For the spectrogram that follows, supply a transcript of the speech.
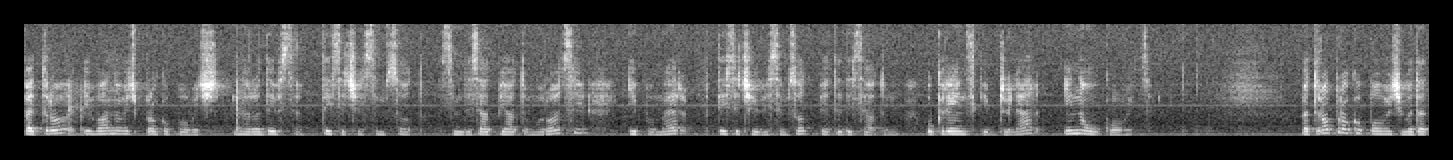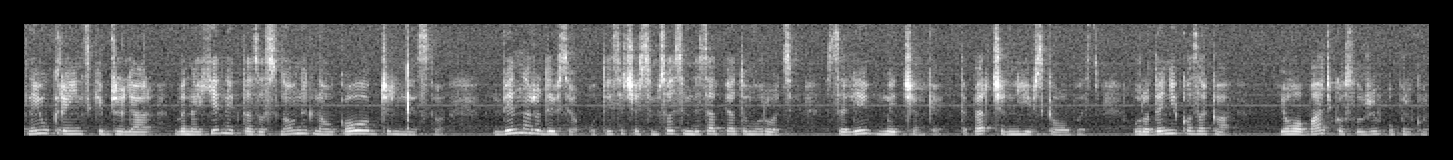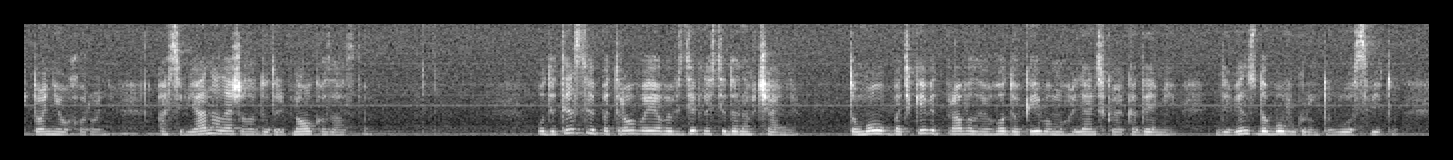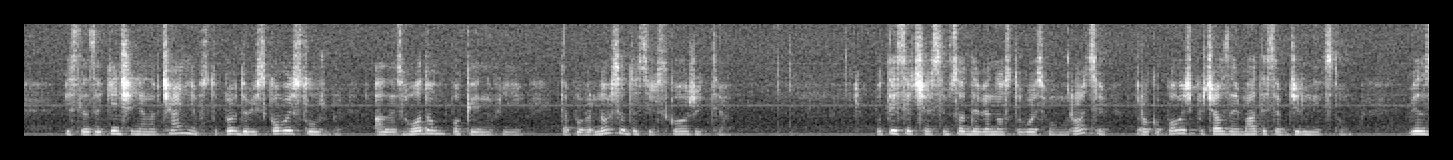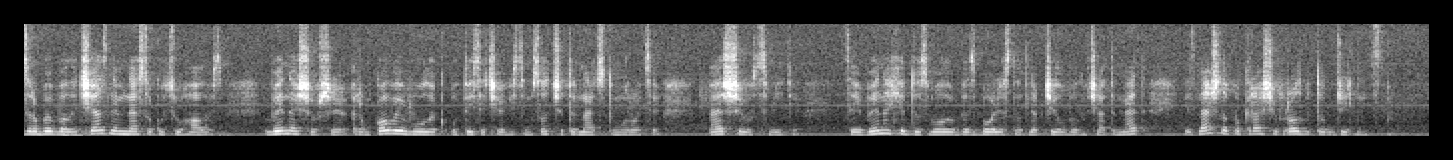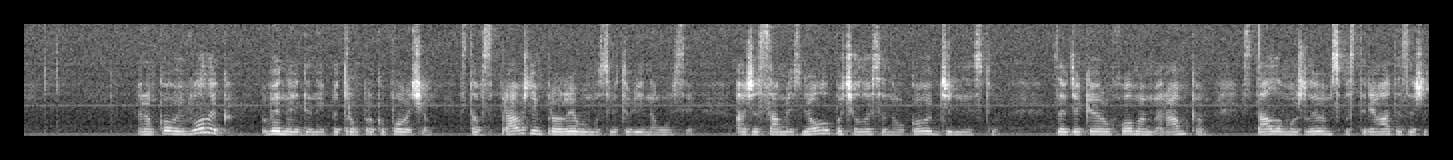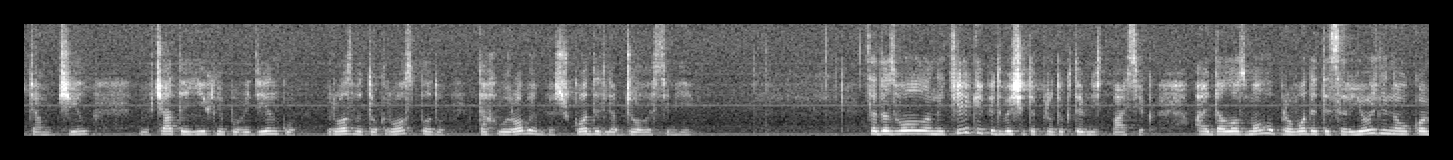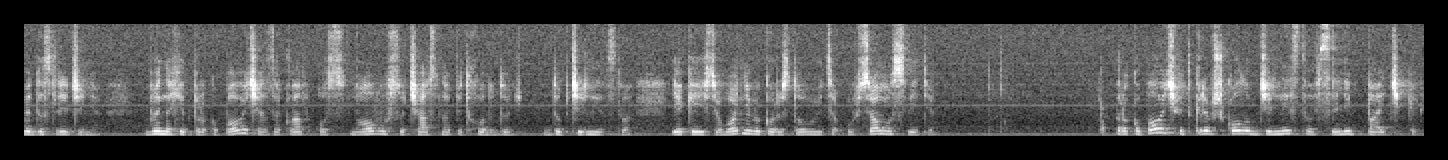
Петро Іванович Прокопович народився в 1775 році і помер в 1850 Український бджоляр і науковець. Петро Прокопович видатний український бджоляр, винахідник та засновник наукового бджільництва. Він народився у 1775 році в селі Митченки, тепер Чернігівська область, у родині козака. Його батько служив у прикордонній охороні, а сім'я належала до дрібного козацтва. У дитинстві Петро виявив здібності до навчання, тому батьки відправили його до Києво-Могилянської академії, де він здобув ґрунтову освіту. Після закінчення навчання вступив до військової служби, але згодом покинув її та повернувся до сільського життя. У 1798 році Прокопович почав займатися бджільництвом. Він зробив величезний внесок у цю галузь, винайшовши рамковий вулик у 1814 році, перший у світі. Цей винахід дозволив безболісно для бджіл вилучати мед і значно покращив розвиток бджільництва. Рамковий волик, винайдений Петром Прокоповичем, став справжнім проривом у світовій науці, адже саме з нього почалося наукове бджільництво. Завдяки рухомим рамкам стало можливим спостерігати за життям бджіл, вивчати їхню поведінку, розвиток розпладу та хвороби без шкоди для бджоли сім'ї. Це дозволило не тільки підвищити продуктивність пасік, а й дало змогу проводити серйозні наукові дослідження. Винахід Прокоповича заклав основу сучасного підходу до бджільництва, який сьогодні використовується у всьому світі. Прокопович відкрив школу бджільництва в селі Пальчики,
